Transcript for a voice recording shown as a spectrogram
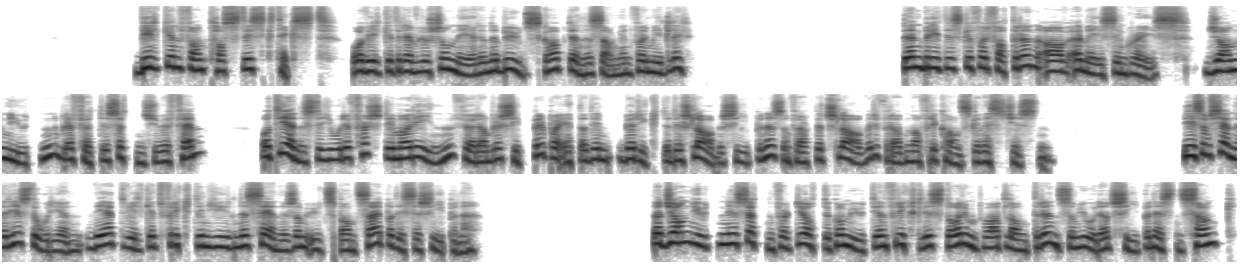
Hvilken fantastisk tekst, og hvilket revolusjonerende budskap denne sangen formidler. Den britiske forfatteren av Amazing Grace, John Newton, ble født i 1725 og tjenestegjorde først i marinen før han ble skipper på et av de beryktede slaveskipene som fraktet slaver fra den afrikanske vestkysten. De som kjenner historien, vet hvilket fryktinngytende scener som utspant seg på disse skipene. Da John Newton i 1748 kom ut i en fryktelig storm på Atlanteren som gjorde at skipet nesten sank,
